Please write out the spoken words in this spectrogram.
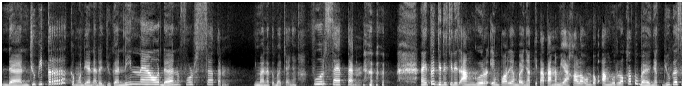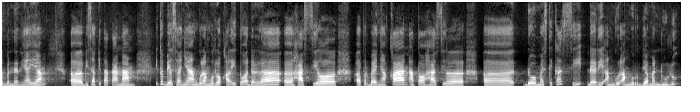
dan Jupiter, kemudian ada juga Ninel dan Fursaten. Gimana tuh bacanya? Fursaten. nah itu jenis-jenis anggur impor yang banyak kita tanam ya. Kalau untuk anggur lokal tuh banyak juga sebenarnya yang uh, bisa kita tanam. Itu biasanya anggur-anggur lokal itu adalah uh, hasil uh, perbanyakan atau hasil domestikasi dari anggur-anggur zaman dulu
